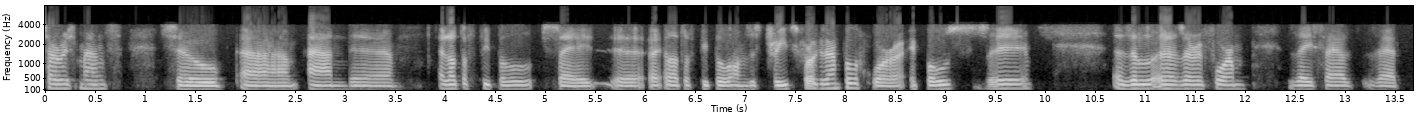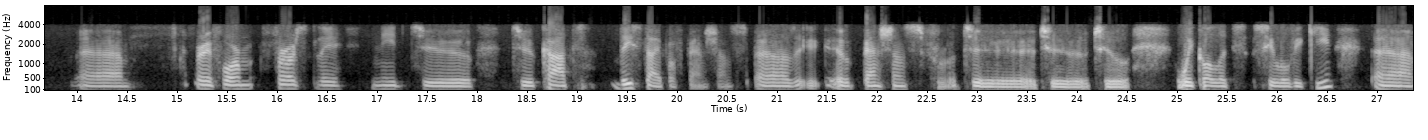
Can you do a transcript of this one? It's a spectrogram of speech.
servicemen. So um, and a lot of people say, uh, a lot of people on the streets, for example, who are opposed the, the, the reform, they said that uh, reform firstly need to to cut this type of pensions, uh, the, uh, pensions to to to we call it siloviki. Uh,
